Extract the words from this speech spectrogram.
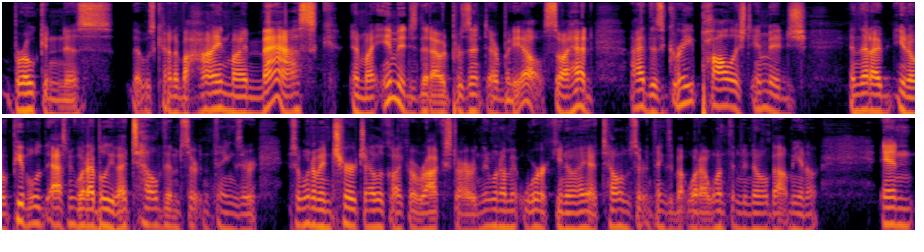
brokenness that was kind of behind my mask and my image that I would present to everybody else. So I had I had this great polished image and then I you know people would ask me what I believe I tell them certain things or so when I'm in church I look like a rock star and then when I'm at work you know I, I tell them certain things about what I want them to know about me and all. and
